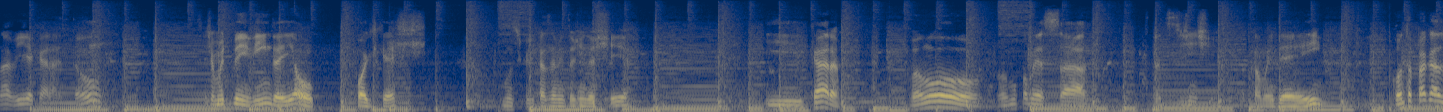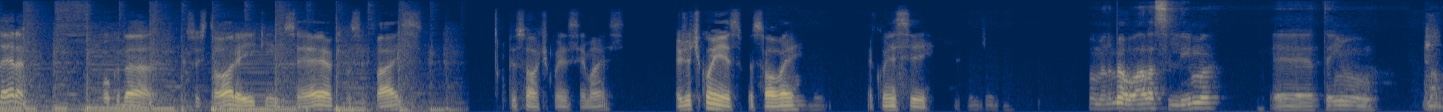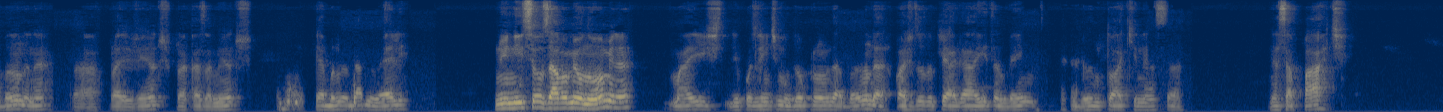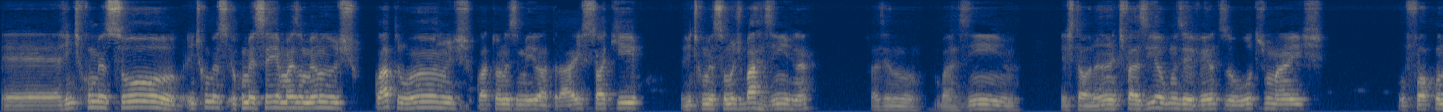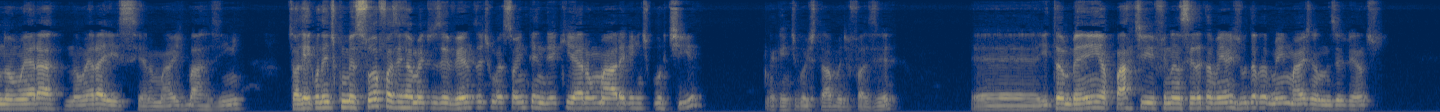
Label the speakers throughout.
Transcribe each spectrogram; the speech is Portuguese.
Speaker 1: Maravilha, cara. Então, seja muito bem-vindo aí ao podcast Música de Casamento Agenda Cheia. E, cara, vamos, vamos começar, antes de a gente trocar uma ideia aí, conta pra galera um pouco da sua história aí, quem você é, o que você faz, o pessoal te conhecer mais. Eu já te conheço, o pessoal vai, vai conhecer.
Speaker 2: Bom, meu nome é Wallace Lima, é, tenho uma banda, né, para eventos, para casamentos, que é a banda WL. No início eu usava meu nome, né, mas depois a gente mudou para o nome da banda, com a ajuda do PH aí também, dando um toque nessa, nessa parte. É, a gente começou, a gente começou, eu comecei há mais ou menos quatro anos, quatro anos e meio atrás, só que a gente começou nos barzinhos, né? Fazendo barzinho, restaurante, fazia alguns eventos ou outros, mas o foco não era não era esse, era mais barzinho. Só que aí quando a gente começou a fazer realmente os eventos, a gente começou a entender que era uma área que a gente curtia, né, que a gente gostava de fazer. É, e também a parte financeira também ajuda também mais né, nos eventos.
